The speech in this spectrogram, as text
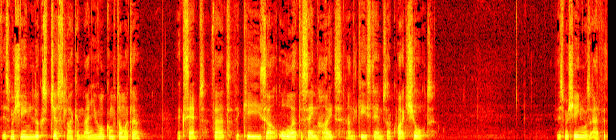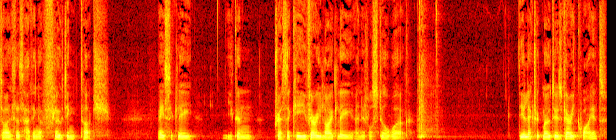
This machine looks just like a manual comptometer, except that the keys are all at the same height and the key stems are quite short. This machine was advertised as having a floating touch. Basically, you can press a key very lightly and it will still work. The electric motor is very quiet,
